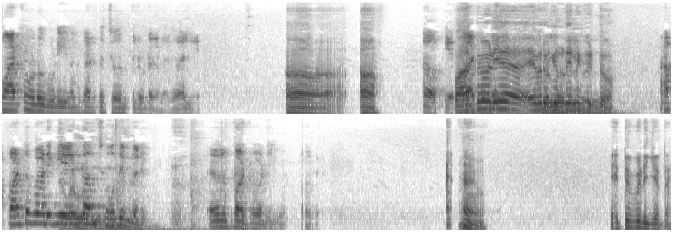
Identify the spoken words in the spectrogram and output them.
പാട്ടോട് കൂടി നമുക്ക് അടുത്ത ചോദ്യത്തിലോട്ട് കിടക്കാം അല്ലേ? ആ ആ. ഓക്കെ പാട്ട് പാടിയ ഇവർക്ക് എന്തെങ്കിലും കിട്ടുമോ? ആ പാട്ട് പാടി ചോദ്യം വരും. പാട്ട് പാടിക്കും? ഓക്കെ എട്ട് പിടിക്കട്ടെ?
